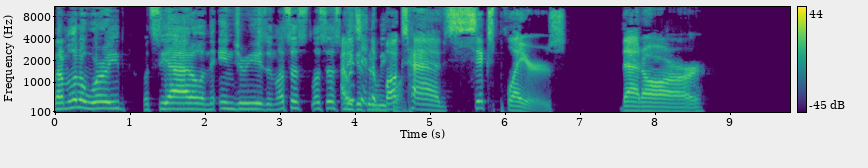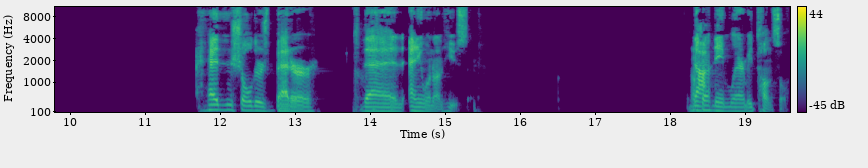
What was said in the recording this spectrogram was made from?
but I'm a little worried with Seattle and the injuries. And let's just let's just I make would it say the the Bucks one. have six players that are head and shoulders better than anyone on Houston. Not Okay. named Laremy Tunsil.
